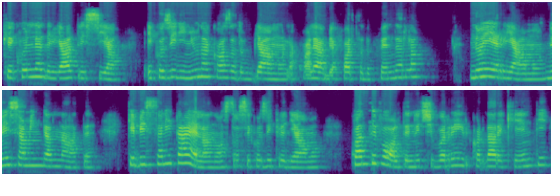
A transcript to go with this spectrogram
che quella degli altri sia, e così di niuna cosa dobbiamo la quale abbia forza d'offenderla? Noi erriamo, noi siamo ingannate. Che bestialità è la nostra se così crediamo? Quante volte noi ci vorrei ricordare chienti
